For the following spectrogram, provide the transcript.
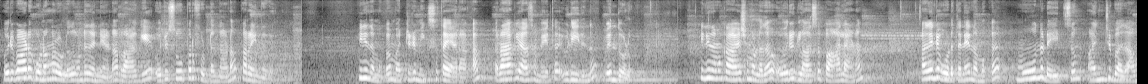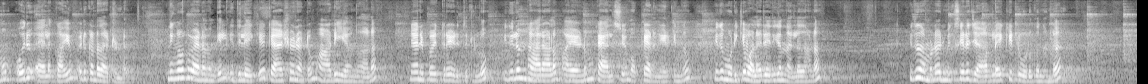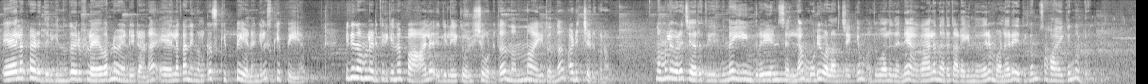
ഒരുപാട് ഗുണങ്ങളുള്ളത് കൊണ്ട് തന്നെയാണ് റാഗിയെ ഒരു സൂപ്പർ ഫുഡെന്നാണ് പറയുന്നത്. ഇനി നമുക്ക് മറ്റൊരു മിക്സ് തയ്യാറാക്കാം. റാഗി ആ സമയത്ത് ഇവിടെ ഇരുന്ന് വെന്തോളും. ഇനി നമുക്ക് ആവശ്യമുള്ളത് ഒരു ഗ്ലാസ് പാലാണ്. അതിന്റെ കൂടെ തന്നെ നമുക്ക് മൂന്ന് ഡേറ്റ്സും അഞ്ച് ബദാമും ഒരു ഏലക്കായും എടുക്കേണ്ടതായിട്ടുണ്ട്. നിങ്ങൾക്ക് വേണമെങ്കിൽ ഇതിലേക്ക് കാഷ്യൂ നട്ടും ആഡ് ചെയ്യാവുന്നതാണ്. ഞാനിപ്പോൾ ഇത്രേ എടുത്തിട്ടുള്ളൂ. ഇതിലും ധാരാളം അയണും കാൽസ്യവും ഒക്കെ അടങ്ങിയിരിക്കുന്നു. ഇത് മുടിക്ക് വളരെയധികം നല്ലതാണ്. ഇത് നമ്മുടെ ഒരു മിക്സിയുടെ ജാറിലേക്ക് ഇട്ട് കൊടുക്കുന്നുണ്ട്. ഏലക്ക എടുത്തിരിക്കുന്നത് ഒരു ഫ്ലേവറിന് വേണ്ടിയിട്ടാണ്. ഏലക്ക നിങ്ങൾക്ക് സ്കിപ്പ് ചെയ്യണമെങ്കിൽ സ്കിപ്പ് ചെയ്യാം. ഇനി നമ്മൾ എടുത്തിരിക്കുന്ന പാൽ ഇതിലേക്ക് ഒഴിച്ചു കൊടുത്ത് നന്നായി ഇതൊന്ന് അടിച്ചെടുക്കണം. നമ്മളിവിടെ ചേർത്തിരിക്കുന്ന ഈ ഇൻഗ്രീഡിയൻസ് എല്ലാം മുടി വളർച്ചയ്ക്കും അതുപോലെ തന്നെ അകാല നിര തടയുന്നതിനും വളരെയധികം സഹായിക്കുന്നുണ്ട്.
